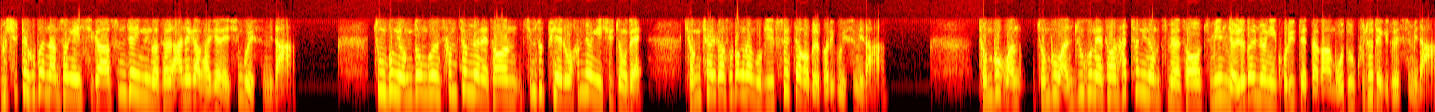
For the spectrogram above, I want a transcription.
60대 후반 남성 A씨가 숨져 있는 것을 아내가 발견해 신고했습니다. 충북 영동군 삼천면에선 침수 피해로 한 명이 실종돼 경찰과 소방당국이 수색 작업을 벌이고 있습니다. 전북, 완, 전북 완주군에선 하천이 넘치면서 주민 18명이 고립됐다가 모두 구조되기도 했습니다.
